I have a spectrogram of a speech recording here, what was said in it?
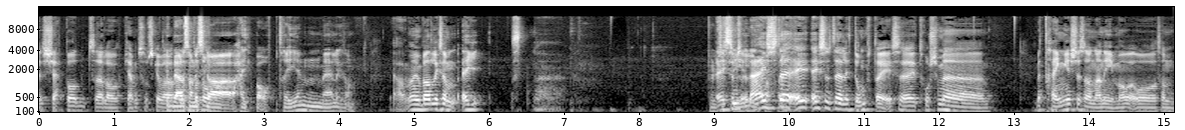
er Shepherd eller hvem som skal være Det det sånn de skal hype opp trien med, liksom? Ja, men bare liksom Jeg, jeg syns nei, jeg syns det, jeg, jeg synes det er litt dumt. Jeg, så jeg tror ikke vi Vi trenger ikke sånne animer og sånn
